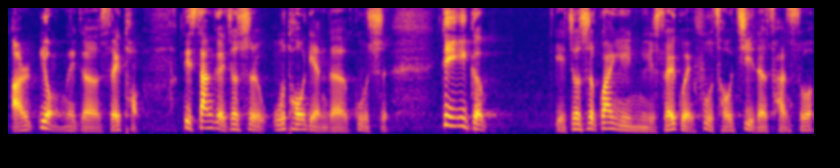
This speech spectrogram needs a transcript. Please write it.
而用那个水桶。第三个就是无头脸的故事。第一个，也就是关于女水鬼复仇记的传说。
